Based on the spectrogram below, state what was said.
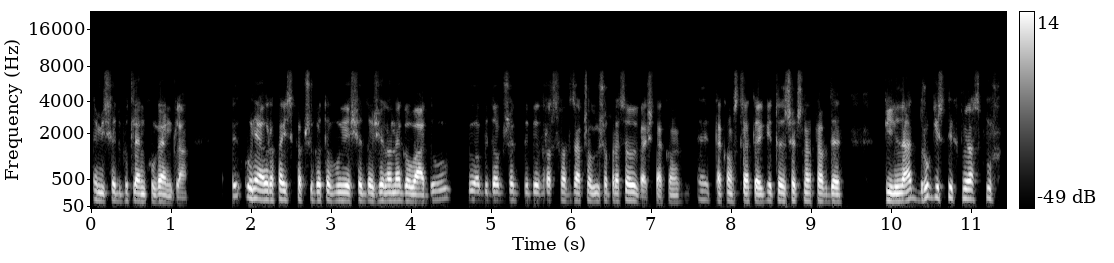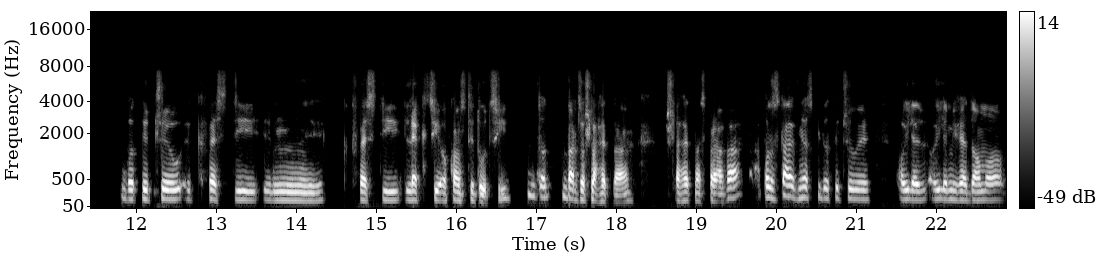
emisję dwutlenku węgla. Unia Europejska przygotowuje się do Zielonego Ładu. Byłoby dobrze, gdyby Wrocław zaczął już opracowywać taką, taką strategię. To jest rzecz naprawdę pilna. Drugi z tych wniosków dotyczył kwestii, mm, kwestii lekcji o konstytucji. To bardzo szlachetna, szlachetna sprawa. A pozostałe wnioski dotyczyły, o ile, o ile mi wiadomo,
